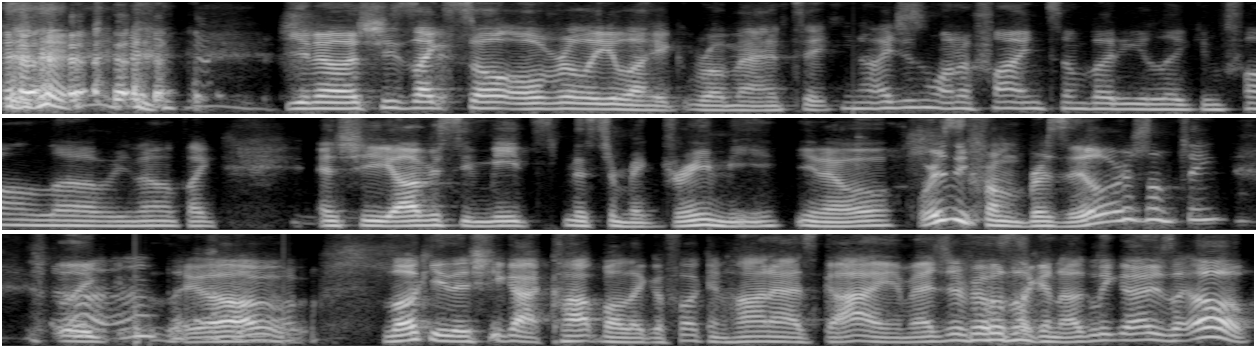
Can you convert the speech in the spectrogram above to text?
you know, she's like so overly like romantic. You know, I just want to find somebody like and fall in love. You know, like, and she obviously meets Mr. McDreamy. You know, where's he from? Brazil or something? Like, Uh-uh. like oh, lucky that she got caught by like a fucking hot ass guy. Imagine if it was like an ugly guy. He's like, oh,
